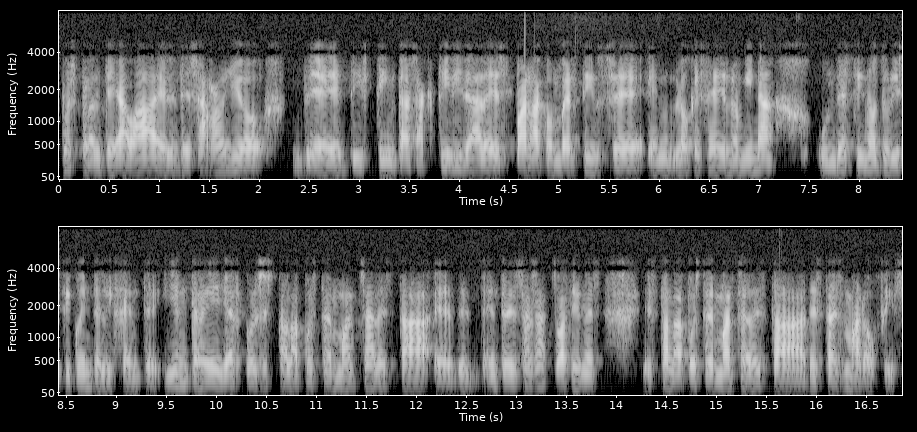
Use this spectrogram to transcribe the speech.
pues planteaba el desarrollo de distintas actividades para convertirse en lo que se denomina un destino turístico inteligente. Y entre ellas pues está la puesta en marcha de esta eh, entre esas actuaciones está la puesta en marcha de esta de esta Smart Office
